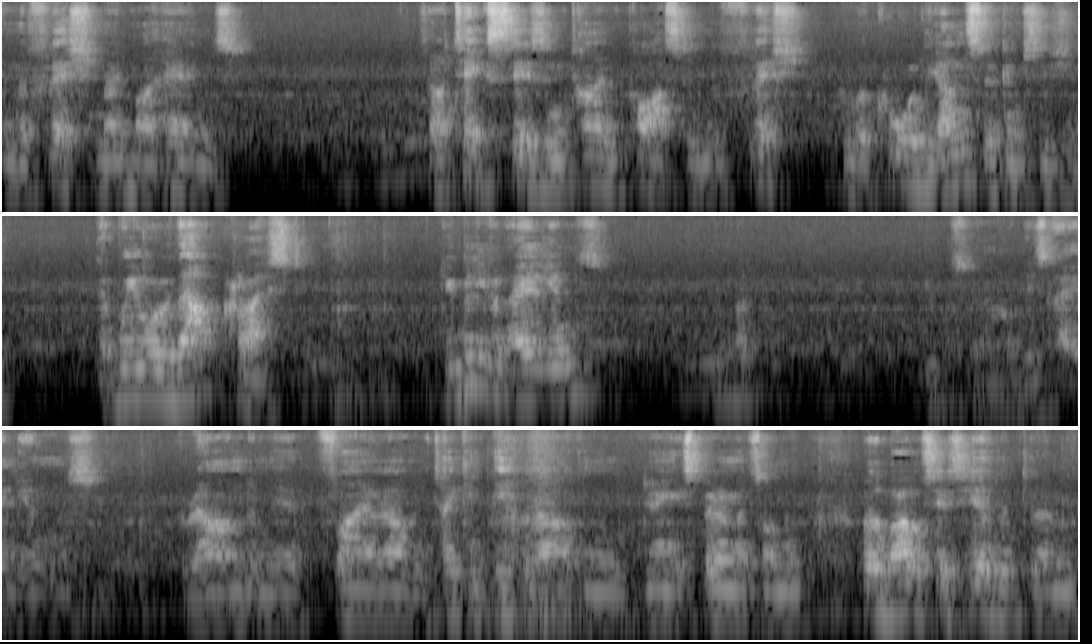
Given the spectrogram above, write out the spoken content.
in the flesh made by hands. So our text says, In time past in the flesh, who are called the uncircumcision that we were without Christ. Do you believe in aliens? People say, oh, these aliens around and they're flying around and taking people out and doing experiments on them. Well, the Bible says here that um,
